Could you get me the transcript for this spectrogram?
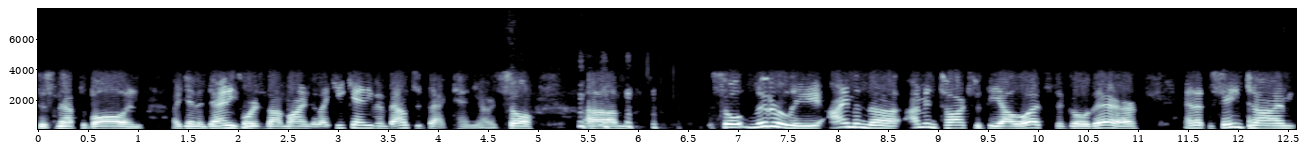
to snap the ball, and again, in Danny's words, not mine. They're like he can't even bounce it back ten yards. So. Um, so literally, I'm in the I'm in talks with the Alouettes to go there, and at the same time,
